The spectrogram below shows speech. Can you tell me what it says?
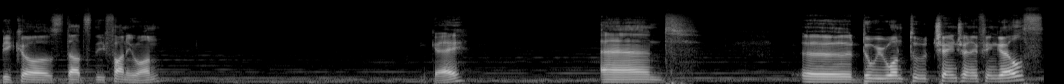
Because that's the funny one. Okay. And... Uh, do we want to change anything else?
